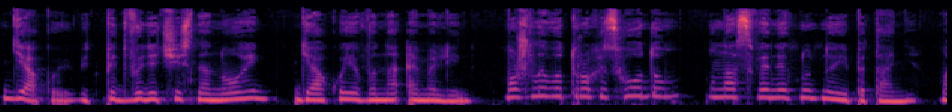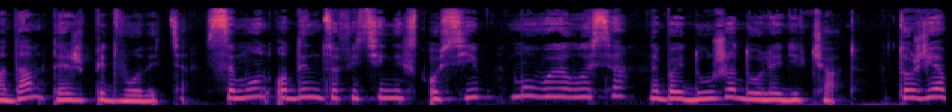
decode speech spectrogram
Дякую, від підводячись на ноги, дякує вона Емелін. Можливо, трохи згодом у нас виникнуть нові питання. Мадам теж підводиться. Симон один з офіційних осіб, йому виявилося небайдужа доля дівчат. Тож я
